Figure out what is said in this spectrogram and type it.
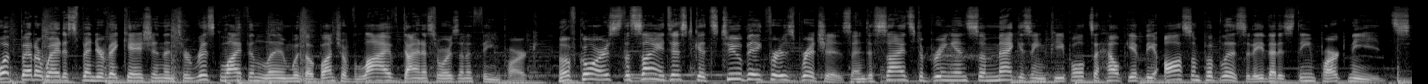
What better way to spend your vacation than to risk life and limb with a bunch of live dinosaurs in a theme park? Of course, the scientist gets too big for his britches and decides to bring in some magazine people to help give the awesome publicity that his theme park needs.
